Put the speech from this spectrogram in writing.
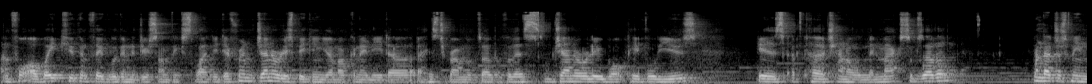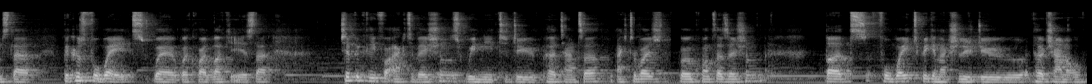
And for our weight qconfig, we're going to do something slightly different. Generally speaking, you're not going to need a, a histogram observer for this. Generally, what people use is a per channel min-max observer. And that just means that because for weights, where we're quite lucky, is that typically for activations, we need to do per tensor activation quantization. But for weight, we can actually do per channel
